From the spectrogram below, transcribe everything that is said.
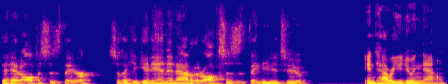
that had offices there so they could get in and out of their offices if they needed to. And how are you doing now?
